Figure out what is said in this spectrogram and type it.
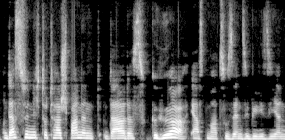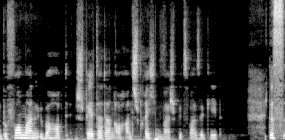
Und das finde ich total spannend, da das Gehör erstmal zu sensibilisieren, bevor man überhaupt später dann auch ans Sprechen beispielsweise geht. Das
